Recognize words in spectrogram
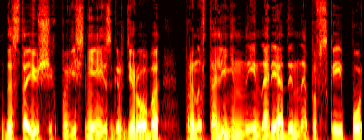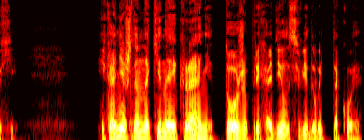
достающих по весне из гардероба пронафталиненные наряды неповской эпохи. И, конечно, на киноэкране тоже приходилось видывать такое.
